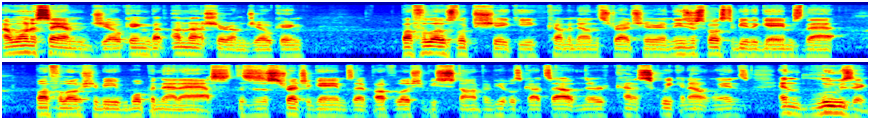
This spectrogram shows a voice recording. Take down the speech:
I want to say I'm joking, but I'm not sure I'm joking. Buffalo's looked shaky coming down the stretch here, and these are supposed to be the games that Buffalo should be whooping that ass. This is a stretch of games that Buffalo should be stomping people's guts out, and they're kind of squeaking out wins and losing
